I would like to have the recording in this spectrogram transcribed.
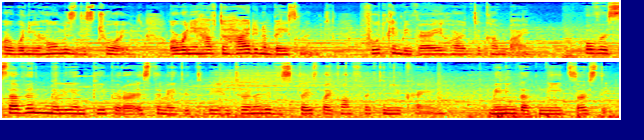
or when your home is destroyed, or when you have to hide in a basement, food can be very hard to come by. Over 7 million people are estimated to be internally displaced by conflict in Ukraine, meaning that needs are steep.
